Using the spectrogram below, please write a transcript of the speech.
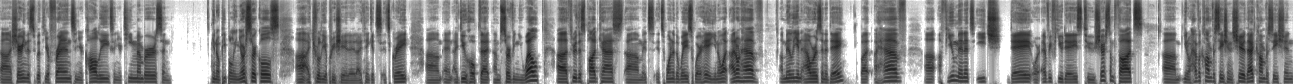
uh, sharing this with your friends and your colleagues and your team members and you know people in your circles uh, i truly appreciate it. I think it's it's great um, and i do hope that i'm serving you well uh, through this podcast. Um, it's it's one of the ways where hey you know what? I don't have a million hours in a day but i have uh, a few minutes each day or every few days to share some thoughts um, you know have a conversation and share that conversation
